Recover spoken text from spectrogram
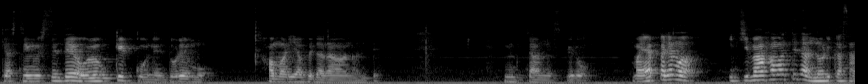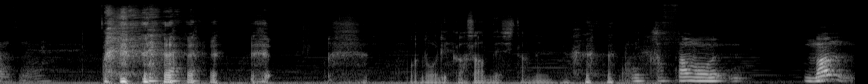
キャスティングしてて俺も結構ねどれもハマり役だなーなんて見てたんですけど。まあやっぱでも一番ハマってたのりかさんですね。のりかさんでしたね。のりかさんもまん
